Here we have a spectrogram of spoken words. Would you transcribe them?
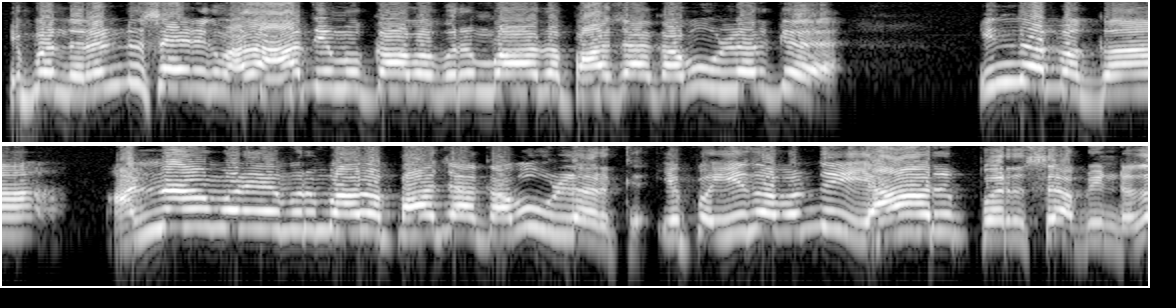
இப்ப இந்த ரெண்டு சைடுக்கும் அதாவது அதிமுகவை விரும்பாத பாஜகவும் உள்ள இருக்கு. இந்த பக்கம் அண்ணாமலையை விரும்பாத பாஜகவும் உள்ள இருக்கு. இப்ப இத வந்து யாரு பெருசு அப்படின்றத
